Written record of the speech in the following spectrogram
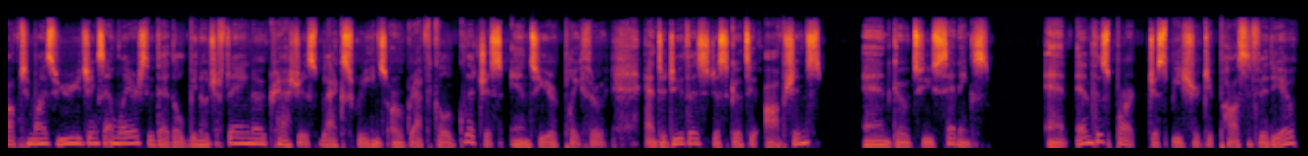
optimize your Ryujinx emulator so that there'll be no drifting, no crashes, black screens, or graphical glitches into your playthrough. And to do this, just go to options and go to settings. And in this part, just be sure to pause the video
